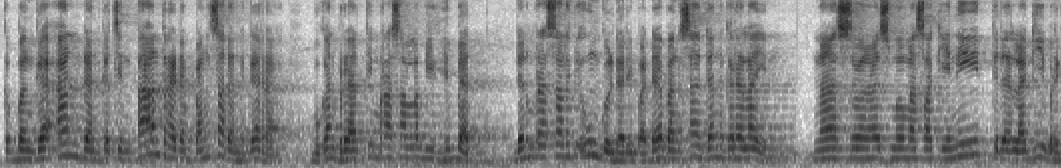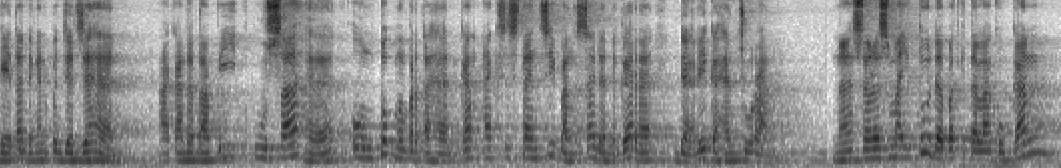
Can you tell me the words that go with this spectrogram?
Kebanggaan dan kecintaan terhadap bangsa dan negara bukan berarti merasa lebih hebat dan merasa lebih unggul daripada bangsa dan negara lain. Nasionalisme masa kini tidak lagi berkaitan dengan penjajahan, akan tetapi usaha untuk mempertahankan eksistensi bangsa dan negara dari kehancuran. Nasionalisme itu dapat kita lakukan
